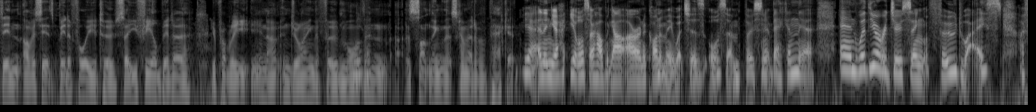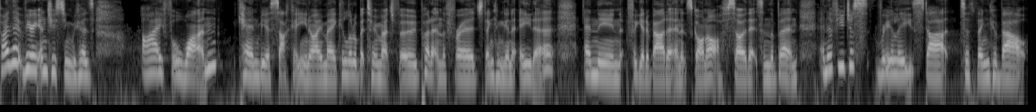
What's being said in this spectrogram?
then obviously it's better for you too. So you feel better. You're probably you know enjoying the food more yeah. than uh, something that's come out of a packet. Yeah, and then you're you're also helping out our own economy, which is awesome, boosting it back in there. And with your reducing food waste, I find that very interesting because I, for one, can be a sucker. You know, I make a little bit too much food, put it in the fridge, think I'm going to eat it, and then forget about it and it's gone off. So that's in the bin. And if you just really start to think about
